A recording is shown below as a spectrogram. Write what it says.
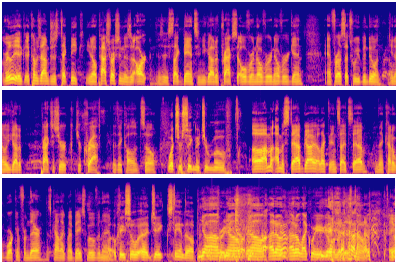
really, it, it comes down to just technique. You know, pass rushing is an art. It's, it's like dancing. You got to practice it over and over and over again. And for us, that's what we've been doing. You know, you got to practice your your craft, as they call it. So What's your signature move? Uh, I'm a, I'm a stab guy. I like the inside stab, and then kind of working from there. That's kind of like my base move, and then Okay, so uh, Jake, stand up. and No, let no, no. I don't. I don't like where you're going with this. No, no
